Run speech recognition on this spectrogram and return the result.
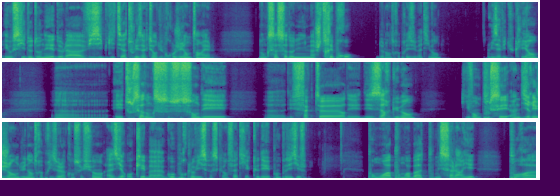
et aussi de donner de la visibilité à tous les acteurs du projet en temps réel. Donc ça, ça donne une image très pro de l'entreprise du bâtiment vis-à-vis du client. Euh, et tout ça, donc, ce sont des, euh, des facteurs, des, des arguments qui vont pousser un dirigeant d'une entreprise de la construction à dire ok bah go pour Clovis parce qu'en fait il y a que des points positifs pour moi pour moi battre pour mes salariés pour euh,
